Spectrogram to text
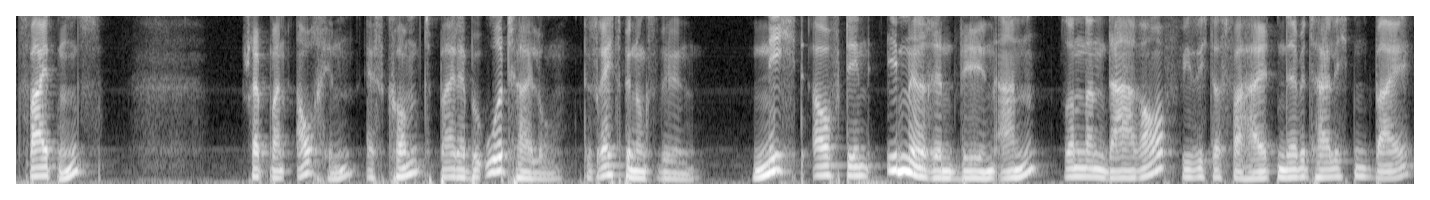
Zweitens, schreibt man auch hin, es kommt bei der Beurteilung des Rechtsbindungswillen nicht auf den inneren Willen an, sondern darauf, wie sich das Verhalten der Beteiligten bei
